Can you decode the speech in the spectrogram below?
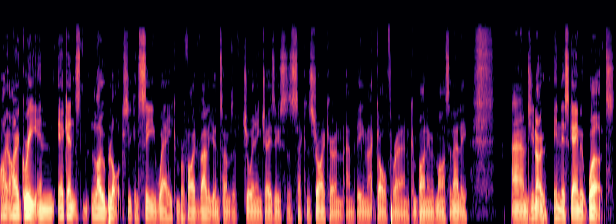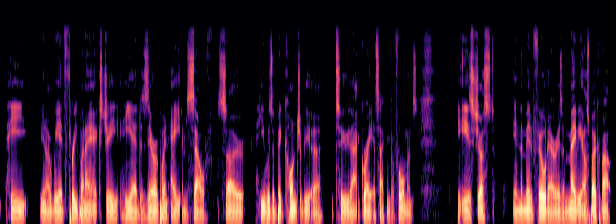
I, I agree. In against low blocks, you can see where he can provide value in terms of joining Jesus as a second striker and, and being that goal threat and combining with Martinelli. And you know, in this game, it worked. He, you know, we had 3.8 xg. He had 0.8 himself, so he was a big contributor to that great attacking performance. It is just in the midfield areas, and maybe I spoke about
